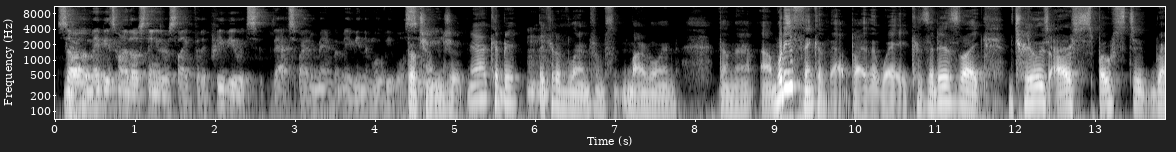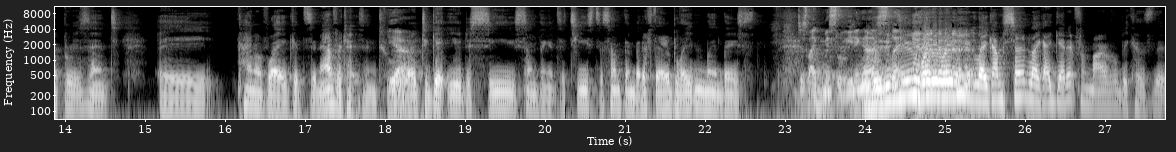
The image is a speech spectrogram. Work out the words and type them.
So maybe it's one of those things where it's like for the preview it's that Spider Man, but maybe in the movie we'll see. they'll see. change it yeah it could be Mm-hmm. they could have learned from marvel and done that um, what do you think of that by the way because it is like the trailers are supposed to represent a kind of like it's an advertising tool Yeah. right to get you to see something it's a tease to something but if they're blatantly they Just like misleading us. Leading like- you? What, do- what you like? I'm certain, like I get it from Marvel because the,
